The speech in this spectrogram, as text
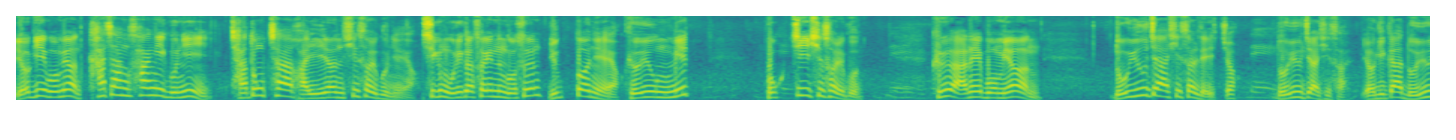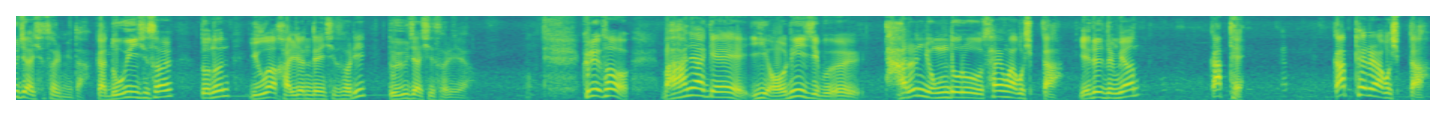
여기에 보면 가장 상위군이 자동차 관련 시설군이에요. 지금 우리가 서 있는 곳은 6번이에요. 교육 및 복지시설군. 그 안에 보면 노유자 시설 돼 있죠. 네. 노유자 시설. 여기가 노유자 시설입니다. 그러니까 노인 시설 또는 유아 관련된 시설이 노유자 시설이에요. 그래서 만약에 이 어린이집을 다른 용도로 사용하고 싶다. 예를 들면 카페. 카페를 하고 싶다.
